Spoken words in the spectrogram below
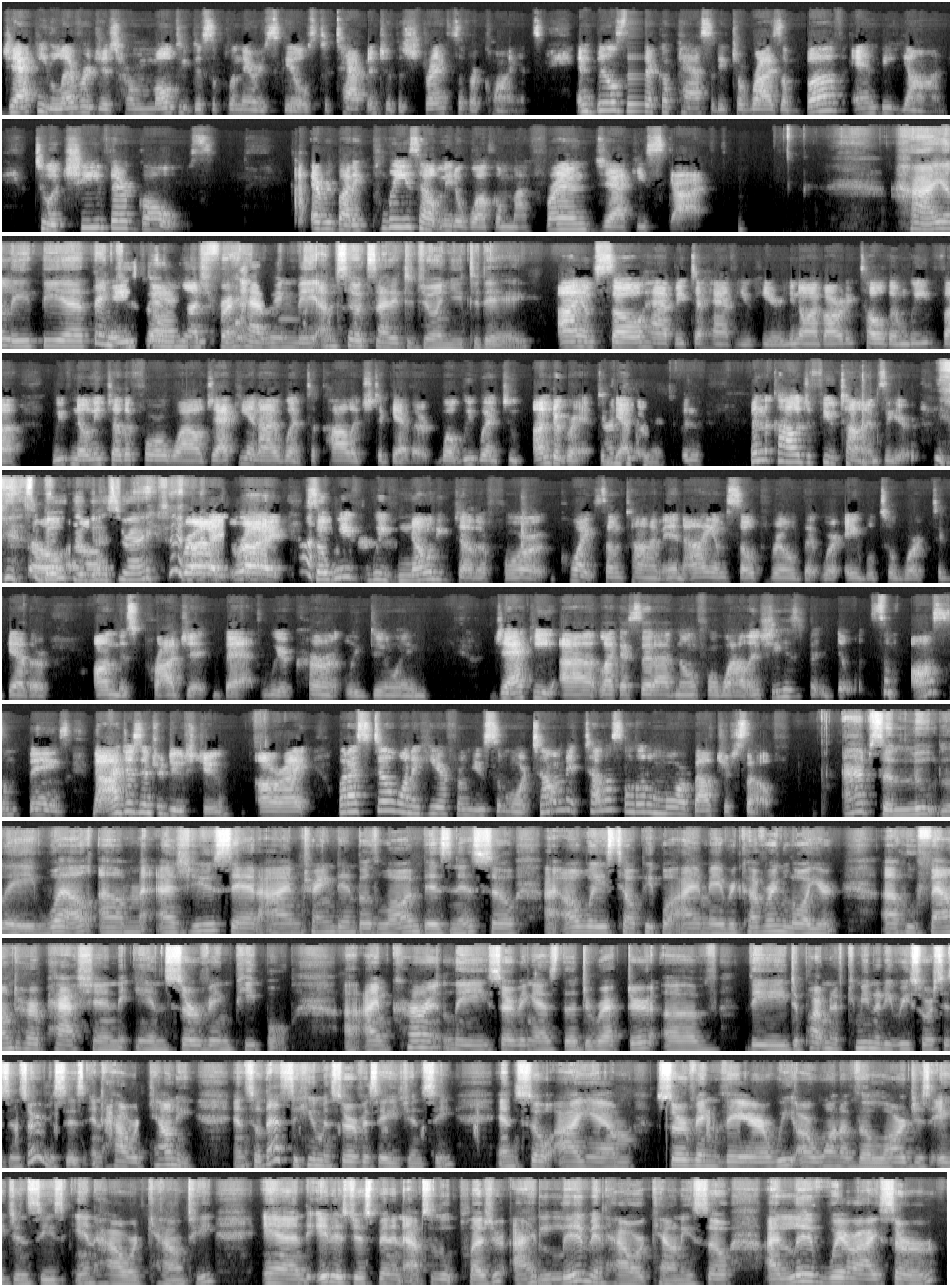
Jackie leverages her multidisciplinary skills to tap into the strengths of her clients and builds their capacity to rise above and beyond to achieve their goals. Everybody, please help me to welcome my friend Jackie Scott. Hi, Alethia. Thank hey, you so Jackie. much for having me. I'm so excited to join you today. I am so happy to have you here. You know, I've already told them we've uh, We've known each other for a while. Jackie and I went to college together. Well, we went to undergrad together. Undergrad. Been, been to college a few times here. Yes, so, both of um, us, right? right, right. So we've we've known each other for quite some time, and I am so thrilled that we're able to work together on this project that we're currently doing. Jackie, uh, like I said, I've known for a while, and she has been doing some awesome things. Now, I just introduced you, all right, but I still want to hear from you some more. Tell me, tell us a little more about yourself. Absolutely. Well, um, as you said, I'm trained in both law and business. So I always tell people I am a recovering lawyer uh, who found her passion in serving people. Uh, I'm currently serving as the director of the Department of Community Resources and Services in Howard County. And so that's the Human Service Agency. And so I am serving there. We are one of the largest agencies in Howard County. And it has just been an absolute pleasure. I live in Howard County, so I live where I serve.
